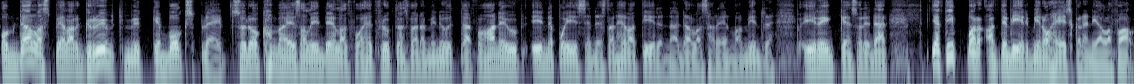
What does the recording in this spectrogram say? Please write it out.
om Dallas spelar grymt mycket boxplay så då kommer Esa Lindell att få helt fruktansvärda minuter. För han är upp, inne på isen nästan hela tiden när Dallas har en man mindre i rinken så det där jag tippar att det blir Miro Heiskanen i alla fall.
